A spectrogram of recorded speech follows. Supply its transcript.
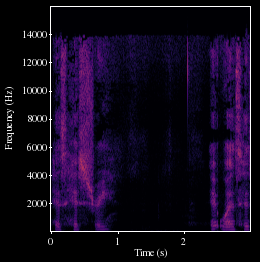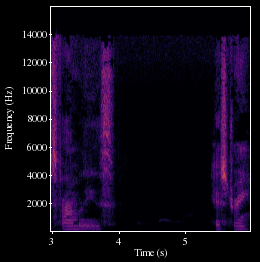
his history. It was his family's history.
